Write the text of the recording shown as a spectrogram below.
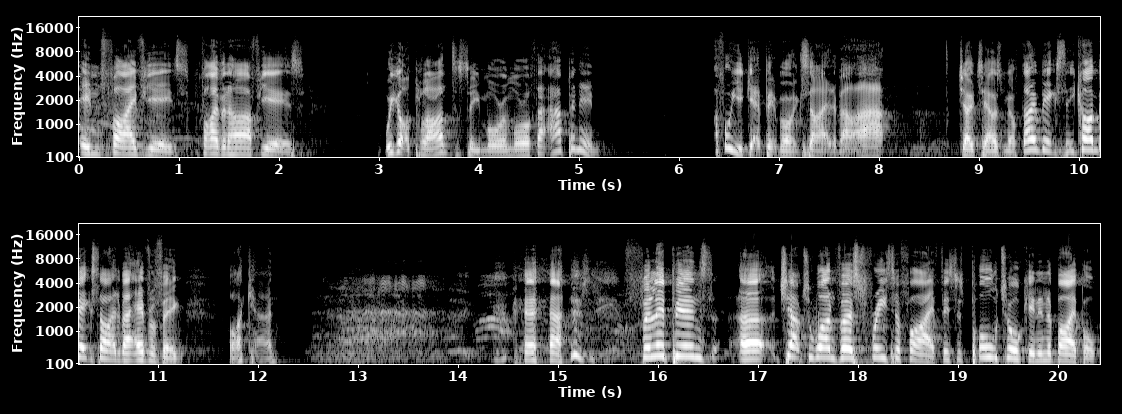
yeah. in five years, five and a half years. We got a plant to see more and more of that happening. I thought you'd get a bit more excited about that. Joe tells me off. Don't be, you can't be excited about everything. Oh, I can. Philippians uh, chapter 1, verse 3 to 5. This is Paul talking in the Bible.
